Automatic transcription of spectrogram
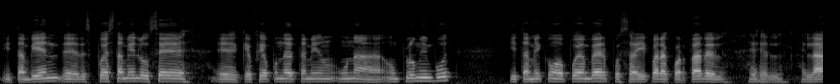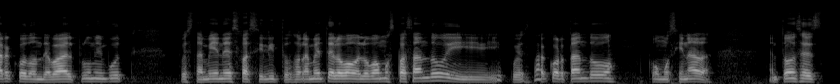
y, también después también lo usé, que fui a poner también una, un pluming boot y también como pueden ver pues ahí para cortar el, el, el arco donde va el pluming boot pues también es facilito, solamente lo, lo, vamos pasando y pues va cortando como si nada. Entonces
